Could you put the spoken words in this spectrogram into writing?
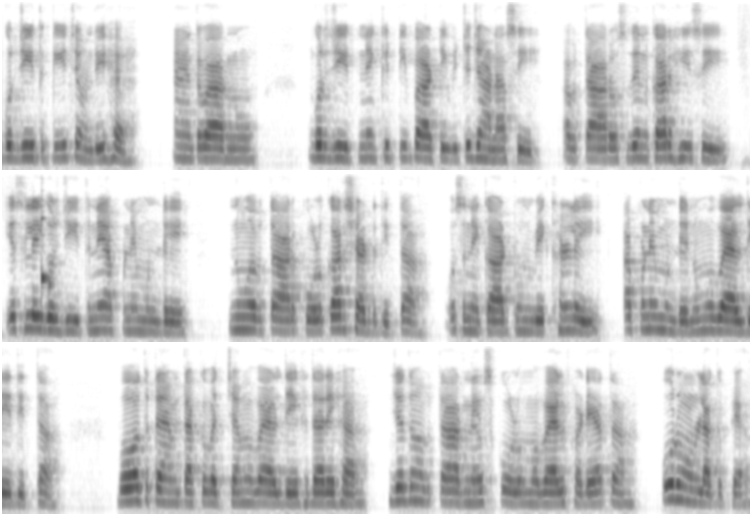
ਗੁਰਜੀਤ ਕੀ ਚਾਹੁੰਦੀ ਹੈ। ਐਤਵਾਰ ਨੂੰ ਗੁਰਜੀਤ ਨੇ ਕਿੱਟੀ ਪਾਰਟੀ ਵਿੱਚ ਜਾਣਾ ਸੀ। ਅਵਤਾਰ ਉਸ ਦਿਨ ਘਰ ਹੀ ਸੀ। ਇਸ ਲਈ ਗੁਰਜੀਤ ਨੇ ਆਪਣੇ ਮੁੰਡੇ ਨੂੰ ਅਵਤਾਰ ਕੋਲ ਘਰ ਛੱਡ ਦਿੱਤਾ। ਉਸਨੇ ਕਾਰਟੂਨ ਵੇਖਣ ਲਈ ਆਪਣੇ ਮੁੰਡੇ ਨੂੰ ਮੋਬਾਈਲ ਦੇ ਦਿੱਤਾ। ਬਹੁਤ ਟਾਈਮ ਤੱਕ ਬੱਚਾ ਮੋਬਾਈਲ ਦੇਖਦਾ ਰਿਹਾ। ਜਦੋਂ ਅਵਤਾਰ ਨੇ ਉਸ ਕੋਲੋਂ ਮੋਬਾਈਲ ਫੜਿਆ ਤਾਂ ਉਹ ਰੋਣ ਲੱਗ ਪਿਆ।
